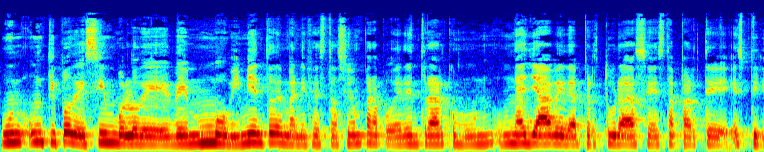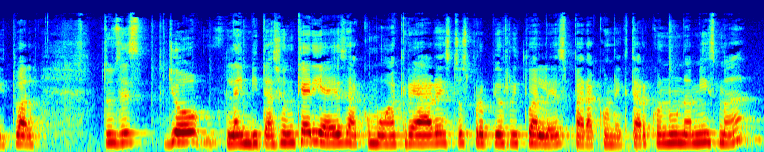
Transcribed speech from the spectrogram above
un, un tipo de símbolo de, de, movimiento, de manifestación para poder entrar como un, una llave de apertura hacia esta parte espiritual. Entonces, yo la invitación que haría es a como a crear estos propios rituales para conectar con una misma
